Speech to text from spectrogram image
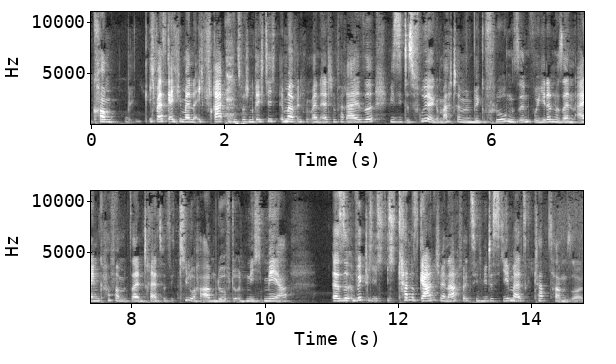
komm, ich weiß gar nicht, wie meine, ich frage mich inzwischen richtig, immer wenn ich mit meinen Eltern verreise, wie sie das früher gemacht haben, wenn wir geflogen sind, wo jeder nur seinen eigenen Koffer mit seinen 23 Kilo haben durfte und nicht mehr. Also wirklich, ich, ich kann das gar nicht mehr nachvollziehen, wie das jemals geklappt haben soll.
